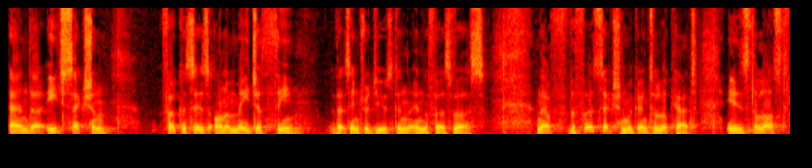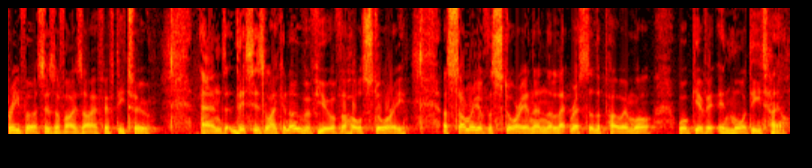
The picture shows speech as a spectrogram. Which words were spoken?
And uh, each section focuses on a major theme that's introduced in, in the first verse. Now, the first section we're going to look at is the last three verses of Isaiah 52. And this is like an overview of the whole story, a summary of the story, and then the rest of the poem will, will give it in more detail.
